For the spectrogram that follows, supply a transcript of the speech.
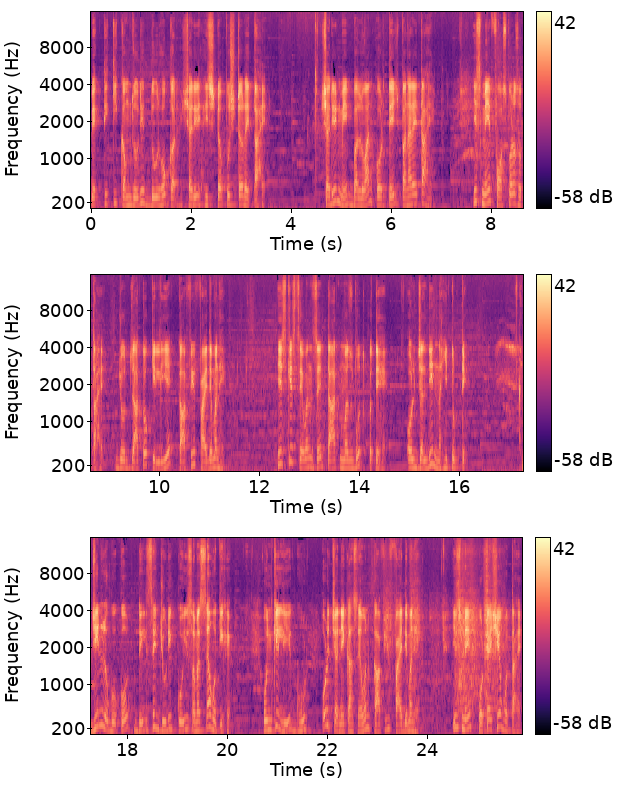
व्यक्ति की कमज़ोरी दूर होकर शरीर हिष्ट पुष्ट रहता है। शरीर में बलवान और तेज बना रहता है। इसमें फॉस्फोरस होता है, जो दांतों के लिए काफ़ी फ़ायदेमंद है। इसके सेवन से दांत मज़बूत होते हैं और जल्दी नहीं टूटते। जिन लोगों को दिल से जुड़ी कोई समस्या होती है, उनके लिए गुड़ और चने का सेवन काफ़ी फ़ायदेमंद है। इसमें पोटेशियम होता है,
